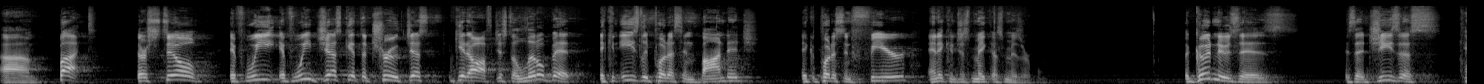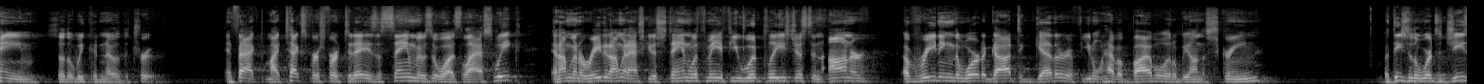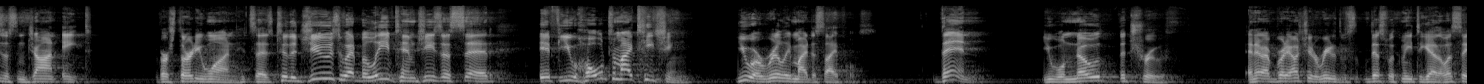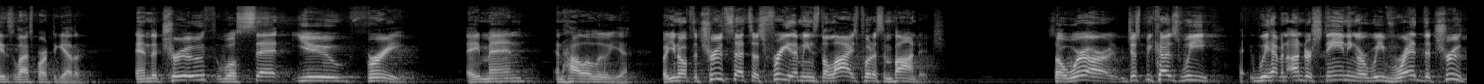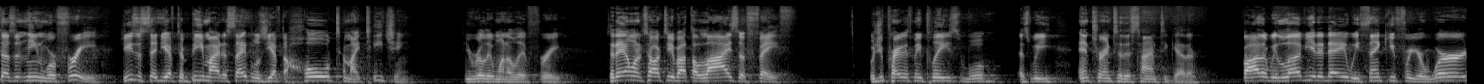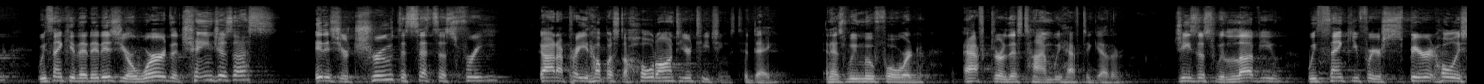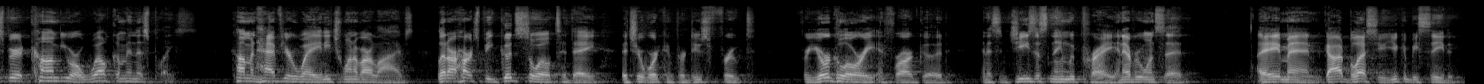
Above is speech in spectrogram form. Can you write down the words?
Um, but there's still, if we if we just get the truth, just get off just a little bit, it can easily put us in bondage. it can put us in fear, and it can just make us miserable. The good news is, is that Jesus came so that we could know the truth. In fact, my text verse for today is the same as it was last week, and I'm going to read it. I'm going to ask you to stand with me if you would, please, just in honor of reading the Word of God together. If you don't have a Bible, it'll be on the screen. But these are the words of Jesus in John 8, verse 31. It says, To the Jews who had believed him, Jesus said, If you hold to my teaching, you are really my disciples. Then you will know the truth. And everybody, I want you to read this with me together. Let's say this last part together. And the truth will set you free. Amen and hallelujah. But you know, if the truth sets us free, that means the lies put us in bondage. So we're just because we we have an understanding or we've read the truth doesn't mean we're free. Jesus said, You have to be my disciples, you have to hold to my teaching if you really want to live free. Today, I want to talk to you about the lies of faith. Would you pray with me, please, we'll, as we enter into this time together? Father, we love you today. We thank you for your word. We thank you that it is your word that changes us, it is your truth that sets us free. God, I pray you'd help us to hold on to your teachings today. And as we move forward after this time we have together, Jesus, we love you. We thank you for your spirit. Holy Spirit, come. You are welcome in this place. Come and have your way in each one of our lives. Let our hearts be good soil today that your word can produce fruit for your glory and for our good. And it's in Jesus' name we pray. And everyone said, Amen. God bless you. You can be seated.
